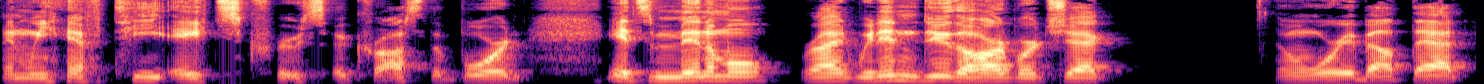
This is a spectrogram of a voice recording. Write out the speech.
and we have T8 screws across the board. It's minimal, right? We didn't do the hardware check. Don't worry about that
